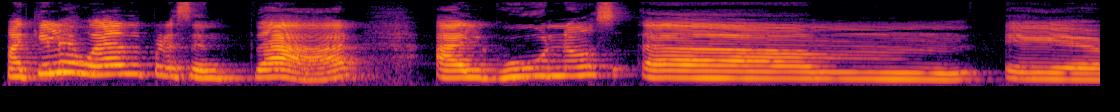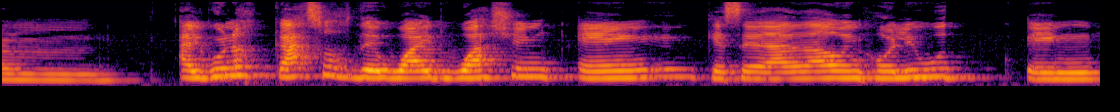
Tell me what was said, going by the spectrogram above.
Aquí les voy a presentar algunos, em, algunos casos de whitewashing en, que se ha dado en Hollywood en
